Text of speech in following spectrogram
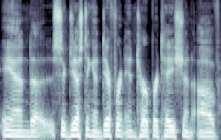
and suggesting a different interpretation of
